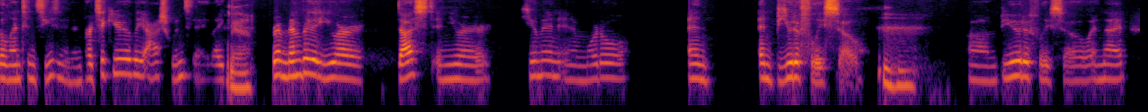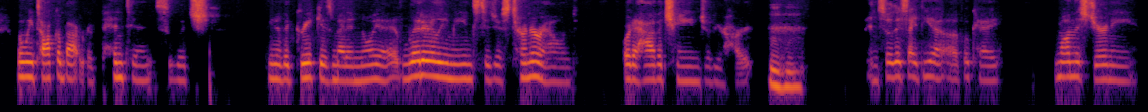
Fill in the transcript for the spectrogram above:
the lenten season and particularly ash wednesday. Like yeah. remember that you are dust and you are human and immortal and and beautifully so. Mm-hmm um, beautifully so. And that when we talk about repentance, which, you know, the Greek is metanoia, it literally means to just turn around or to have a change of your heart. Mm-hmm. And so, this idea of, okay, I'm on this journey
